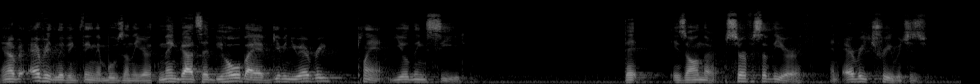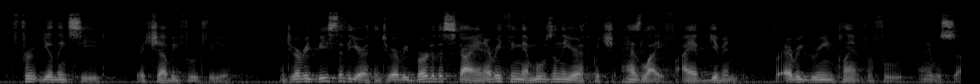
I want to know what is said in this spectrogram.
and over every living thing that moves on the earth. And then God said, Behold, I have given you every plant yielding seed that is on the surface of the earth, and every tree which is fruit yielding seed, which shall be food for you and to every beast of the earth, and to every bird of the sky, and everything that moves on the earth which has life, I have given for every green plant for food. And it was so.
